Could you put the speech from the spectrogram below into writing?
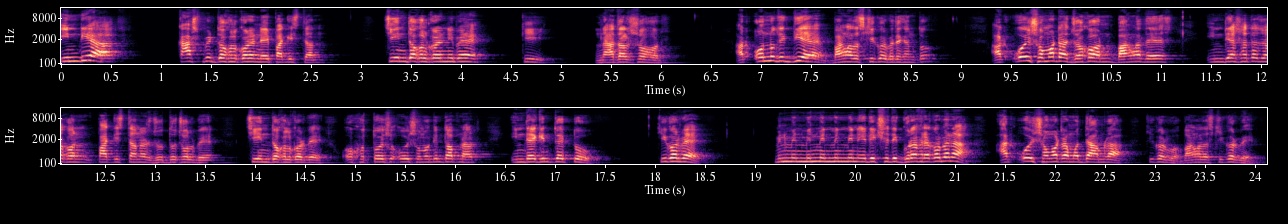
ইন্ডিয়ার কাশ্মীর দখল করে নেয় পাকিস্তান চীন দখল করে নেবে কি নাদাল শহর আর অন্য দিক দিয়ে বাংলাদেশ কী করবে দেখেন তো আর ওই সময়টা যখন বাংলাদেশ ইন্ডিয়ার সাথে যখন পাকিস্তানের যুদ্ধ চলবে, চীন দখল করবে ওই- ওই সময় কিন্তু আপনার ইন্ডিয়া কিন্তু একটু কি করবে? মিন মিন মিন মিন মিন মিন এদিক সেদিক ঘোরাফেরা করবে না। আর ওই সময়টার মধ্যে আমরা কি করব? বাংলাদেশ কি করবে?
